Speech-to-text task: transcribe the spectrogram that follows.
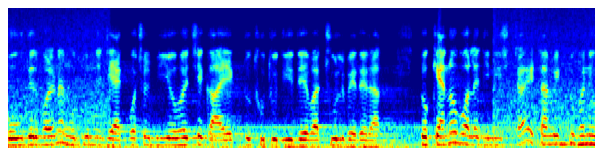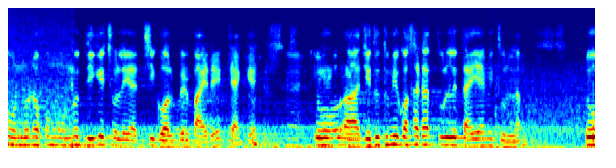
বউদের বলে না নতুন যে এক বছর বিয়ে হয়েছে গায়ে একটু থুতু দিয়ে দে বা চুল বেঁধে রাখ। তো কেন বলে জিনিসটা? এটা আমি একটুখানি অন্যরকম অন্য দিকে চলে যাচ্ছি গল্পের বাইরে ট্র্যাকে হ্যাঁ, তো যেহেতু তুমি কথাটা তুললে তাই আমি তুললাম। তো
